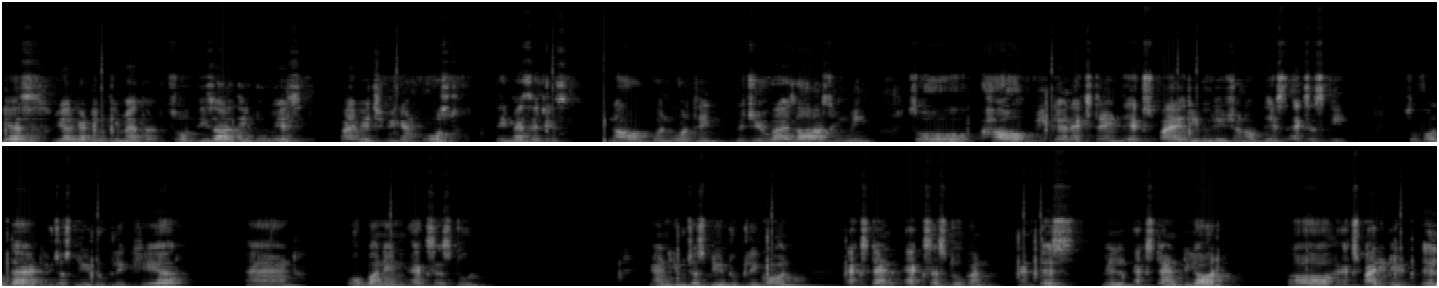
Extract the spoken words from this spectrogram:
yes we are getting the method. So these are the two ways by which we can post the messages. Now one more thing which you guys are asking me. So how we can extend the expiry duration of this access key? So for that you just need to click here and open in access tool. And you just need to click on extend access token. And this will extend your uh, expiry date till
